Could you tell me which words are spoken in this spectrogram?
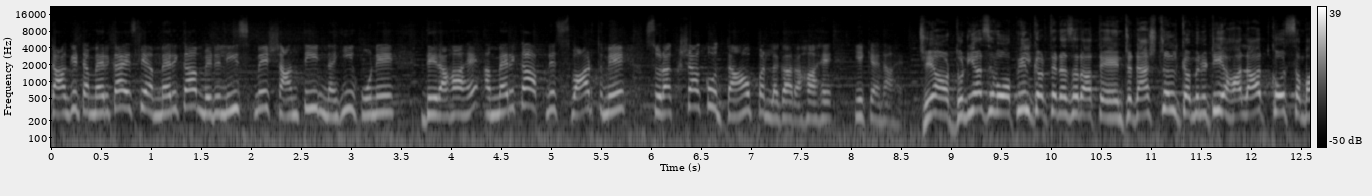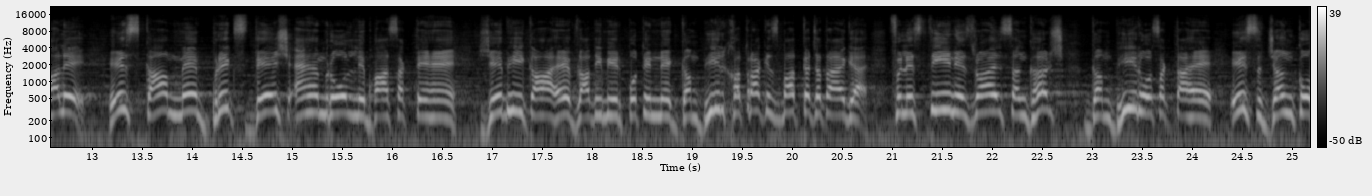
टारगेट अमेरिका इसलिए अमेरिका मिडिल ईस्ट में शांति नहीं होने दे रहा है। अमेरिका अपने स्वार्थ में सुरक्षा को दांव पर लगा रहा है ये कहना है। जी हाँ और दुनिया से वो अपील करते नज़र आते हैं। इंटरनेशनल कम्युनिटी हालात को संभाले। इस काम में ब्रिक्स देश अहम रोल निभा सकते हैं। ये भी कहा है, व्लादिमीर पुतिन ने गंभीर खतरा किस बात का जताया गया है? फिलिस्तीन इसराइल संघर्ष गंभीर हो सकता है। इस जंग को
